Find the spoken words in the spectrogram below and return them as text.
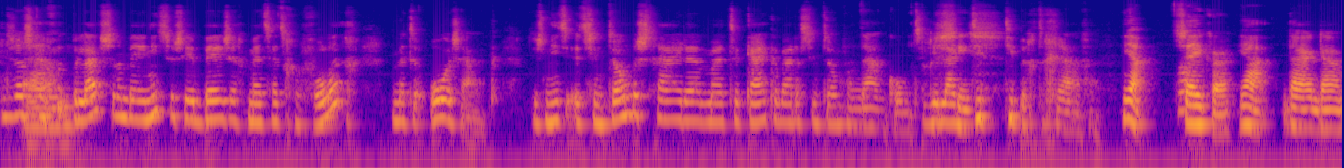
Dus als ik um, goed beluister, dan ben je niet zozeer bezig met het gevolg, maar met de oorzaak. Dus niet het symptoom bestrijden, maar te kijken waar dat symptoom vandaan komt. Je lijkt diep, dieper te graven. Ja, zeker. Ja, daar, daar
